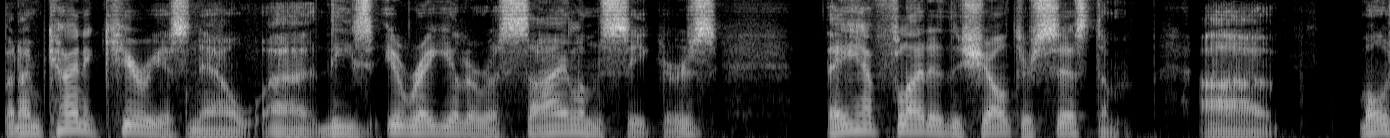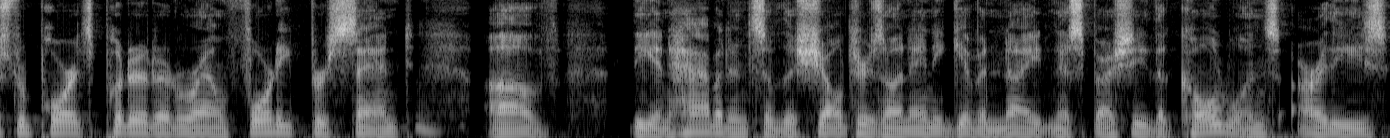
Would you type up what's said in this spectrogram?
but I'm kind of curious now. Uh, these irregular asylum seekers, they have flooded the shelter system. Most reports put it at around 40% of the inhabitants of the shelters on any given night, and especially the cold ones, are these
